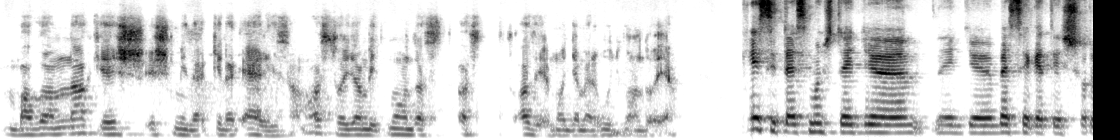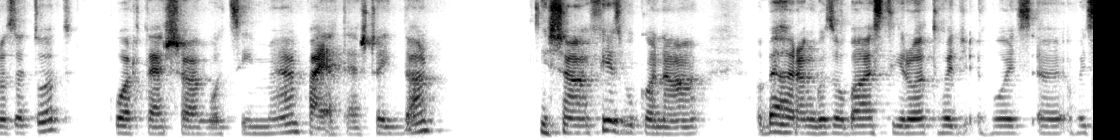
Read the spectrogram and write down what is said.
magamnak, és, és mindenkinek elhiszem azt, hogy amit mond, azt, azt azért mondja, mert úgy gondolja. Készítesz most egy, egy beszélgetés sorozatot, Kortársalgó címmel, pályatársaiddal, és a Facebookon a, a beharangozóba azt írod, hogy, hogy, hogy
